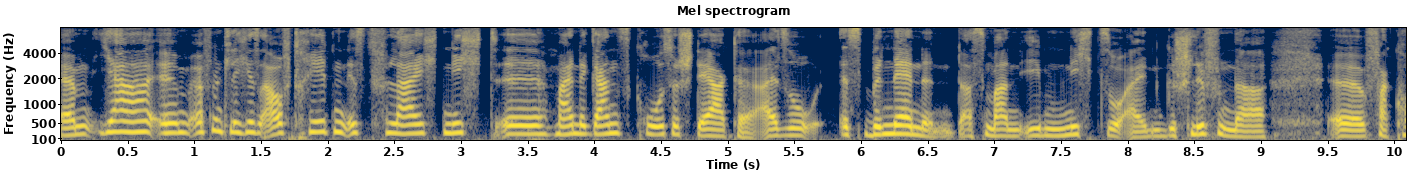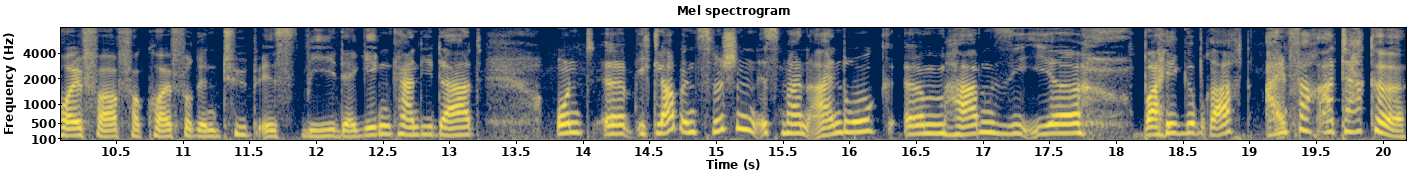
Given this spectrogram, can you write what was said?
ähm, ja, ähm, öffentliches Auftreten ist vielleicht nicht äh, meine ganz große Stärke. Also es benennen, dass man eben nicht so ein geschliffener äh, Verkäufer, Verkäuferin Typ ist wie der Gegenkandidat. Und äh, ich glaube, inzwischen ist mein Eindruck, ähm, haben sie ihr beigebracht, einfach Attacke.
